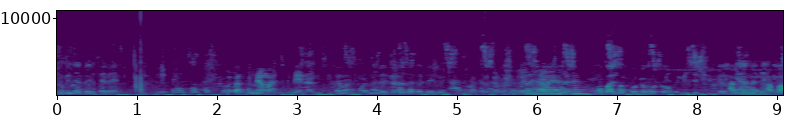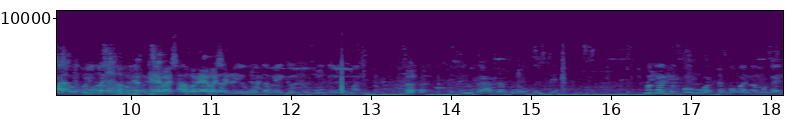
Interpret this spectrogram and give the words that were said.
તો બીજા બેન છે ને? મોબાઈલમાં ફોટો ફોટો હું તમે ગયો છો હું કેવી રીતે માનું એનું કઈ આધાર પુરાવો કોઈ છે મંગાવી વોટ્સએપ મોબાઈલમાં મંગાવી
